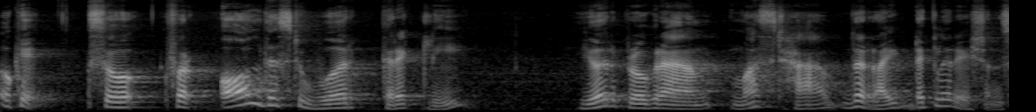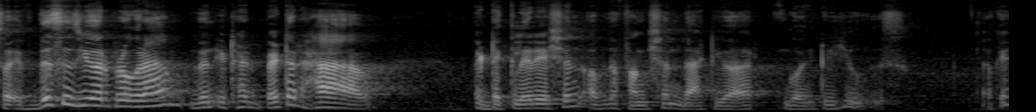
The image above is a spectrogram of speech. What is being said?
Okay, so for all this to work correctly, your program must have the right declaration. So if this is your program then it had better have a declaration of the function that you are going to use. Okay.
